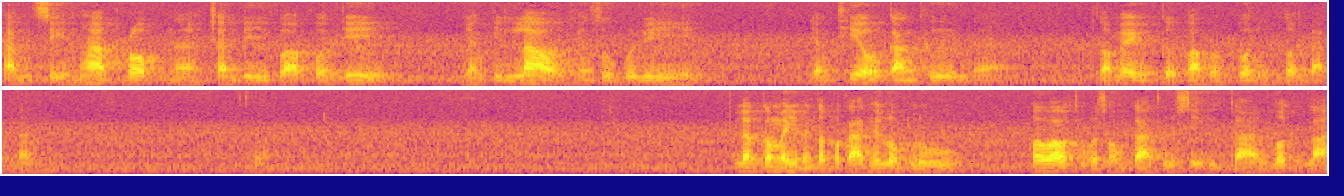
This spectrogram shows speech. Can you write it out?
ฉันศีลห้าครบนะฉันดีกว่าคนที่ยังกินเหล้ายังสูบบุหรี่ยังเที่ยวกลางคืนนะเราไม่เกิดความหลงตัวลืมตนแบบนั้น แล้วก็ไม่จำเป็นต้องประกาศให้โลกรู้ เพราะว่าวัตถุประสงค์การถือศีลคือการลดละ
